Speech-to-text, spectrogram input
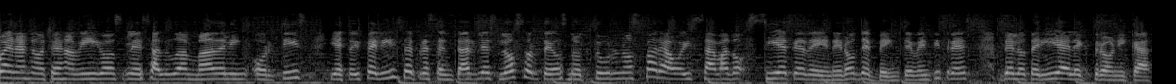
Buenas noches amigos, les saluda Madeline Ortiz y estoy feliz de presentarles los sorteos nocturnos para hoy sábado 7 de enero de 2023 de Lotería Electrónica.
